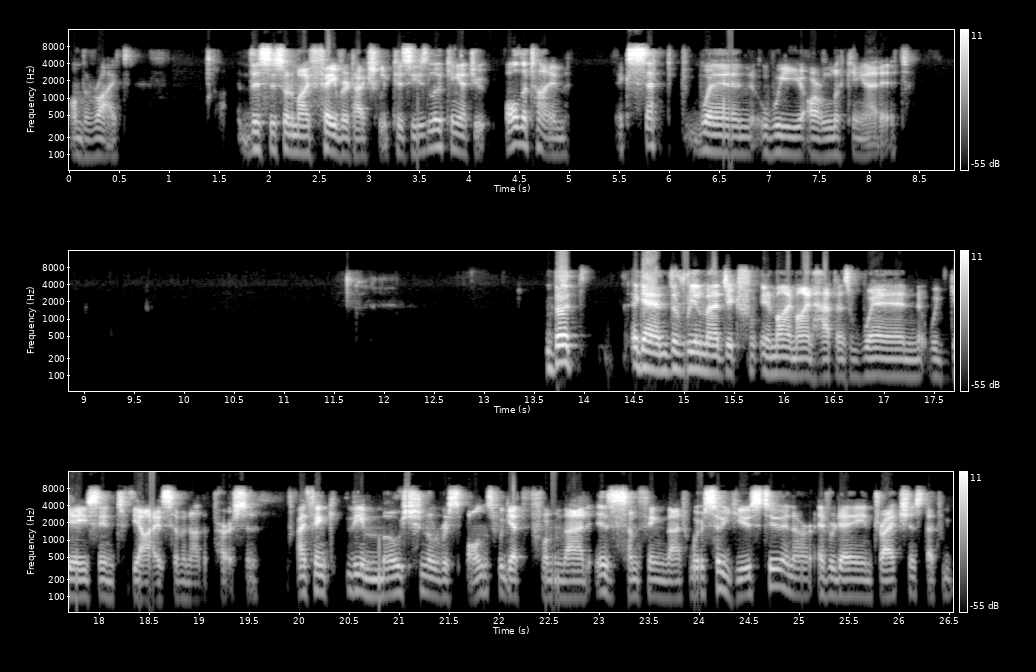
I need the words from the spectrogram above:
on the right. This is one of my favorite actually, because he's looking at you all the time, except when we are looking at it. But again, the real magic in my mind happens when we gaze into the eyes of another person. I think the emotional response we get from that is something that we're so used to in our everyday interactions that we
